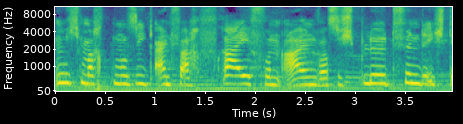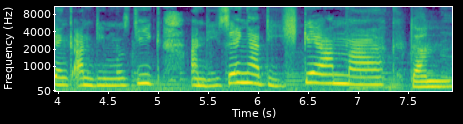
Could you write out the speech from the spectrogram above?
Mich macht Musik einfach frei von allem, was ich blöd finde. Ich denke an die Musik, an die Sänger, die ich gern mag. Dann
